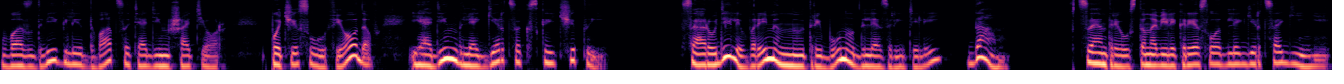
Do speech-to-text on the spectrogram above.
воздвигли 21 шатер по числу феодов и один для герцогской четы. Соорудили временную трибуну для зрителей — дам. В центре установили кресло для герцогини.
